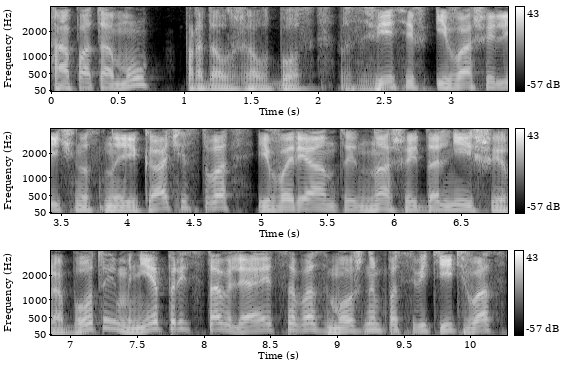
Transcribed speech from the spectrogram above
А потому, продолжал босс, взвесив и ваши личностные качества, и варианты нашей дальнейшей работы, мне представляется возможным посвятить вас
